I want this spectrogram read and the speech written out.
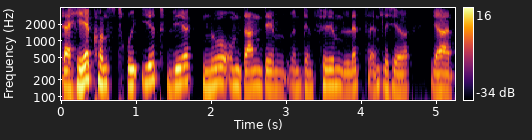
daher konstruiert wirkt, nur um dann dem, dem Film letztendliche, ja,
